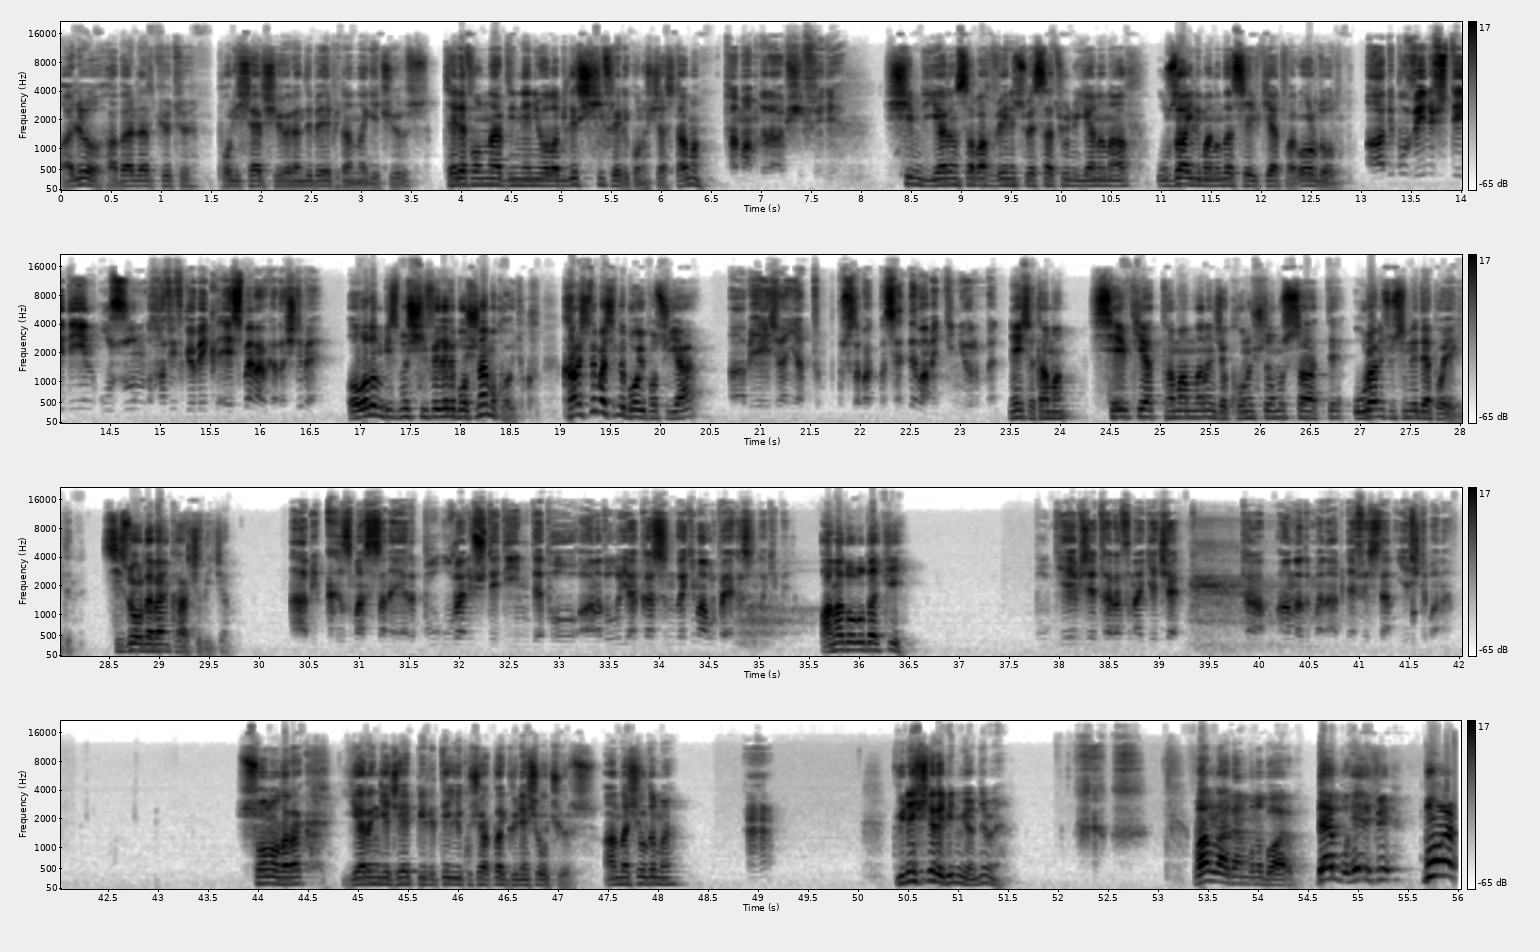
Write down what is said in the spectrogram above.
Alo haberler kötü. Polis her şeyi öğrendi B planına geçiyoruz. Telefonlar dinleniyor olabilir şifreli konuşacağız tamam. Tamamdır abi şifreli. Şimdi yarın sabah Venüs ve Satürn'ü yanına al. Uzay limanında sevkiyat var orada olun. Abi bu Venüs dediğin uzun hafif göbekli esmer arkadaş değil mi? Oğlum biz bu şifreleri boşuna mı koyduk? Karıştırma şimdi boy posu ya. Abi heyecan yaptım. Kusura bakma sen devam et dinliyorum ben. Neyse tamam. Sevkiyat tamamlanınca konuştuğumuz saatte Uranüs isimli depoya gidin. Sizi orada ben karşılayacağım. Abi kızmazsan eğer bu Uranüs dediğin depo Anadolu yakasındaki mi Avrupa yakasındaki mi? Anadolu'daki. Bu Gebze tarafına geçer. Tamam anladım ben abi nefesten geçti bana. Son olarak yarın gece hep birlikte ilk uçakla güneşe uçuyoruz. Anlaşıldı mı? Güneş nere bilmiyorsun değil mi? Vallahi ben bunu boğarım. Ben bu herifi boğarım.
